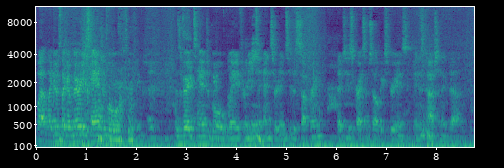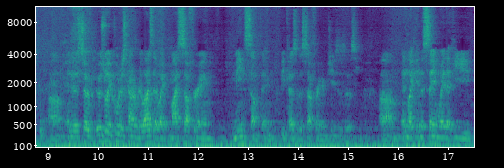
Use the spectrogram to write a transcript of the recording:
But like, it was like a very tangible, it was a very tangible way for me to enter into the suffering that Jesus Christ Himself experienced in His passion and death. Um, and it was, so it was really cool to just kind of realize that like my suffering means something because of the suffering of Jesus's. Um, and like in the same way that He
